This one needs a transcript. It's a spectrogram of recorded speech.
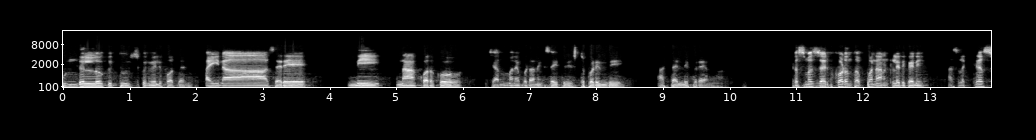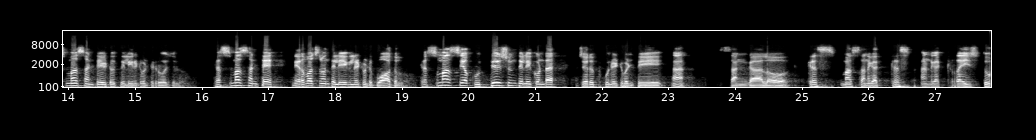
గుండెల్లోకి దూసుకుని వెళ్ళిపోద్దని అయినా సరే నీ నా కొరకు జన్మనివ్వడానికి సైతం ఇష్టపడింది ఆ తల్లి ప్రేమ. క్రిస్మస్ జరుపుకోవడం తప్పని అని అనట్లేదు కానీ అసలు క్రిస్మస్ అంటే ఏటో తెలియనటువంటి రోజులు క్రిస్మస్ అంటే నిర్వచనం తెలియగలిగినటువంటి బోధలు క్రిస్మస్ యొక్క ఉద్దేశం తెలియకుండా జరుపుకునేటువంటి సంఘాలో క్రిస్మస్ అనగా క్రిస్ట్ అనగా క్రైస్తు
